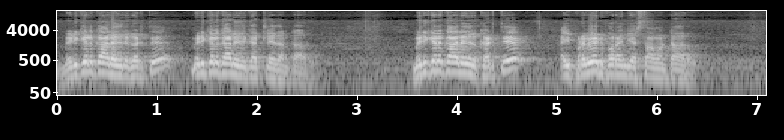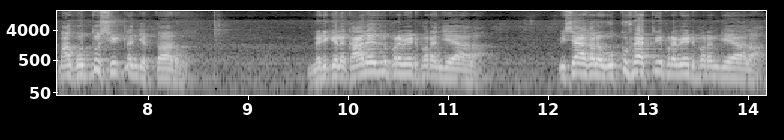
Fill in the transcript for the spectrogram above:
మెడికల్ కాలేజీలు కడితే మెడికల్ కాలేజీ కట్టలేదంటారు. మెడికల్ కాలేజీలు కడితే అవి ప్రైవేట్ పరం చేస్తామంటారు. మాకొద్దు సీట్లు అని చెప్తారు. మెడికల్ కాలేజీలు ప్రైవేట్ పరం చేయాలా? విశాఖలో ఉక్కు ఫ్యాక్టరీ ప్రైవేట్ పరం చేయాలా?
